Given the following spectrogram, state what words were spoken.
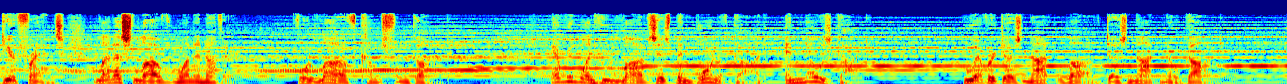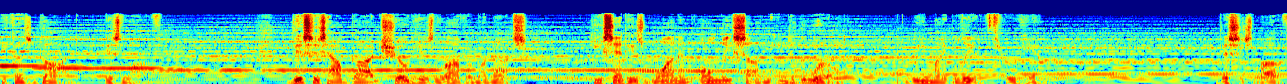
Dear friends, let us love one another, for love comes from God. Everyone who loves has been born of God and knows God. Whoever does not love does not know God, because God is love. This is how God showed his love among us. He sent his one and only Son into the world that we might live through him. This is love.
